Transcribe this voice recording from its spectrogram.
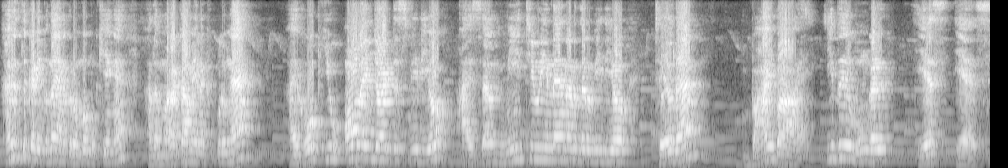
கருத்து கணிப்பு தான் எனக்கு ரொம்ப முக்கியங்க. அதை மறக்காம எனக்கு கொடுங்க. I hope you all enjoy this video I shall meet you in another video till then bye bye இது உங்கள் எஸ் எஸ்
